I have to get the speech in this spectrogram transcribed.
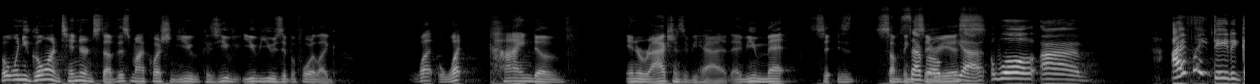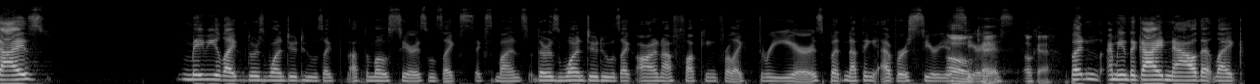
But when you go on Tinder and stuff, this is my question to you because you've you've used it before. Like, what what kind of interactions have you had? Have you met se- is it something serious? Yeah. Well, um, I've like dated guys. Maybe like there's one dude who was like at the most serious was like six months. There was one dude who was like on and off fucking for like three years, but nothing ever serious. Oh, okay. serious. Okay. But I mean, the guy now that like,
